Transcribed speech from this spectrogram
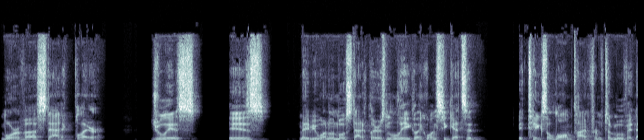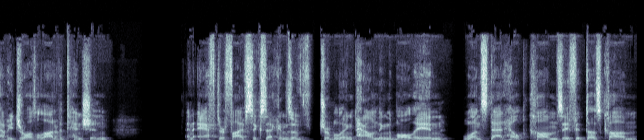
more of a static player. Julius is maybe one of the most static players in the league. Like once he gets it, it takes a long time for him to move it. Now he draws a lot of attention, and after five six seconds of dribbling, pounding the ball in, once that help comes, if it does come,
